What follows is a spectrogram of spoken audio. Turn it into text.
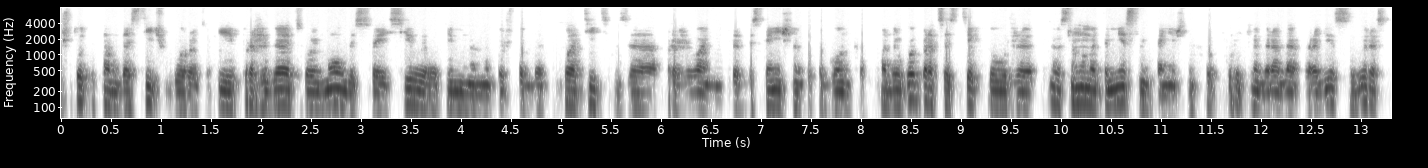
что-то там достичь в городе и прожигают свою молодость, свои силы вот именно на то, чтобы платить за проживание. Это бесконечно вот эта гонка. А другой процесс, те, кто уже, ну, в основном это местные, конечно, кто в крупных городах родился, вырос,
